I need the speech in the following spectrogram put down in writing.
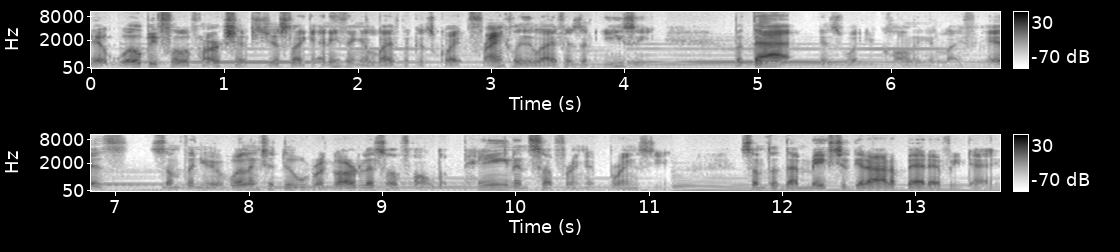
It will be full of hardships, just like anything in life, because quite frankly, life isn't easy. But that is what your calling in life is something you're willing to do regardless of all the pain and suffering it brings you, something that makes you get out of bed every day.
